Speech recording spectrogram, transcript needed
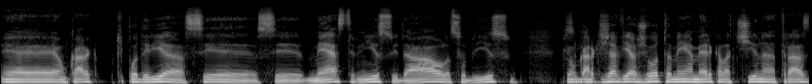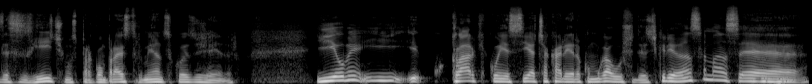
É um cara que poderia ser, ser mestre nisso e dar aula sobre isso. Porque é um cara que já viajou também a América Latina atrás desses ritmos para comprar instrumentos, coisas do gênero. E eu, e, e, claro que conhecia a chacareira como gaúcho desde criança, mas é, uhum.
